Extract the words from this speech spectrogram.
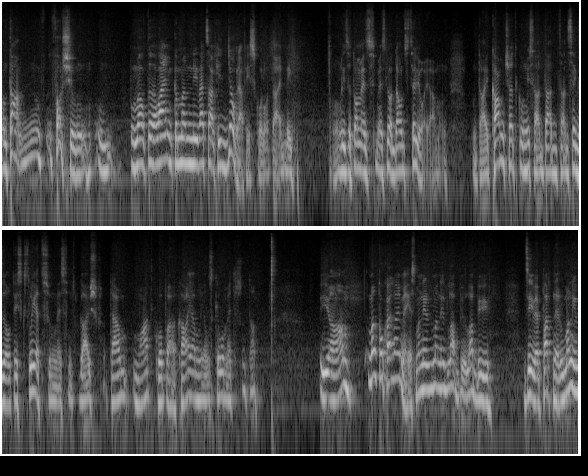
un tā nu, forši. Un, un, un vēl tā laime, ka manī vecāki geogrāfijas skolotāji bija. Un līdz ar to mēs, mēs ļoti daudz ceļojām. Un, Un tā ir kamčatka un visādi tāda, tādas eksotiskas lietas. Un mēs esam gājuši tēvu māti kopā kājām lielus kilometrus. Jā, man kaut kā laimējies. Man ir, man ir labi, labi dzīvē partneri. Man ir,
